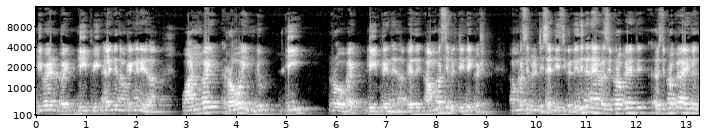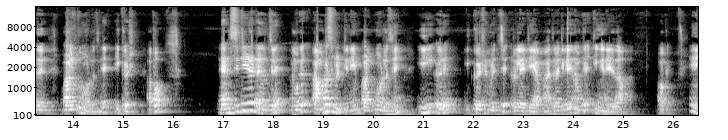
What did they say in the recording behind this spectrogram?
divide by D P. അല്ലെങ്കിൽ നമുക്ക് എങ്ങനെ എഴുതാം? One by rho into D rho by D P എന്ന് എഴുതാം. ഏത്? കംപ്രസിബിലിറ്റിന്റെ ഇക്വേഷൻ. കംപ്രസിബിലിറ്റി സെറ്റ് ഇതിന്റെ നേരെ റെസിപ്രോക്കലേറ്റ് റെസിപ്രോക്കൽ ആയിരിക്കും എന്ത്? ബൾക്ക് മോഡലത്തിന്റെ ഇക്വേഷൻ അപ്പോ ഡെൻസിറ്റിയുടെ ടേംസിൽ നമുക്ക് കംപ്രസിബിലിറ്റിനെയും ബൾക്ക് മോഡലസിനെയും ഈ ഒരു ഇക്വേഷൻ വെച്ച് റിലേറ്റ് ചെയ്യാം. മാത്തമാറ്റിക്കലി നമുക്ക് ഇങ്ങനെ എഴുതാം. ഓക്കെ ഇനി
